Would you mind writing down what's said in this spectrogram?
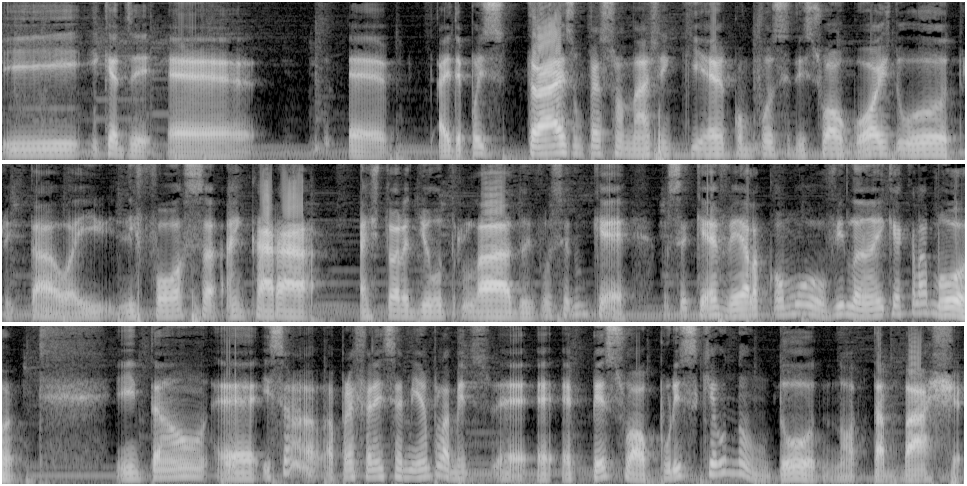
E, e quer dizer, é, é, aí depois traz um personagem que é, como você disse, o algoz do outro e tal, aí lhe força a encarar a história de outro lado e você não quer, você quer ver ela como vilã e quer que ela morra. Então, é, isso é uma, preferência minha amplamente é, é, é, pessoal, por isso que eu não dou nota baixa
